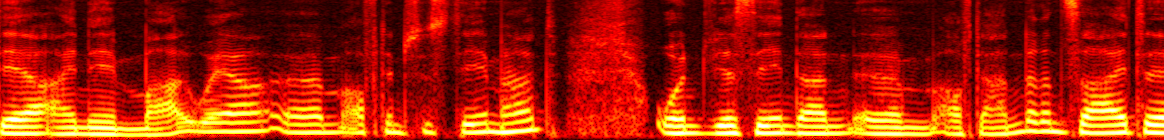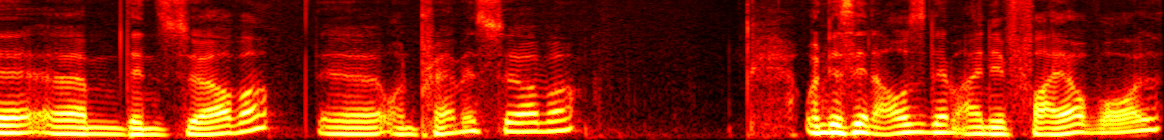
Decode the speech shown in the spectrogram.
der eine Malware ähm, auf dem System hat. Und wir sehen dann ähm, auf der anderen Seite den Server, äh, On-Premise-Server. Und wir sehen außerdem eine Firewall,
